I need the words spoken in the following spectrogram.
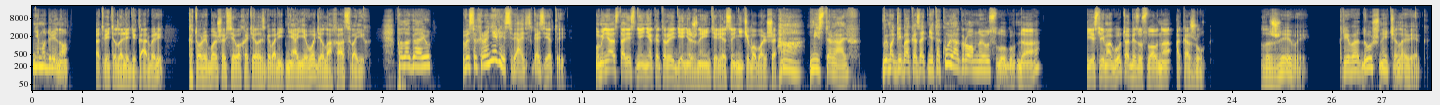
«Не мудрено», — ответила леди Карбери, которой больше всего хотелось говорить не о его делах, а о своих. «Полагаю, вы сохранили связь с газетой?» «У меня остались с ней некоторые денежные интересы, ничего больше». «А, мистер Альф, вы могли бы оказать мне такую огромную услугу?» «Да. Если могу, то, безусловно, окажу». «Лживый, криводушный человек».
